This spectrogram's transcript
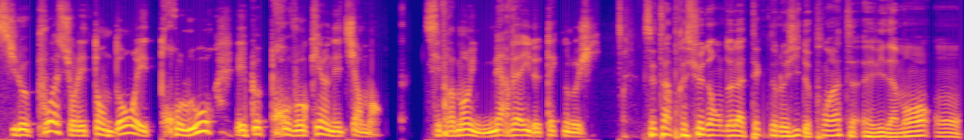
si le poids sur les tendons est trop lourd et peut provoquer un étirement c'est vraiment une merveille de technologie. C'est impressionnant de la technologie de pointe, évidemment. On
